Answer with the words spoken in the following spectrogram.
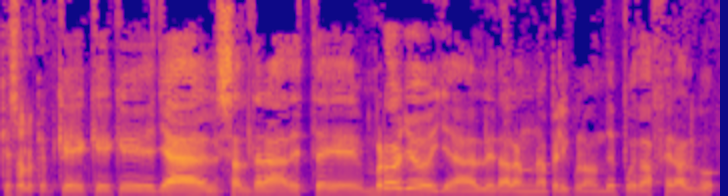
Que eso es lo que... que, que, que ya él saldrá de este embrollo y ya le darán una película donde pueda hacer algo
